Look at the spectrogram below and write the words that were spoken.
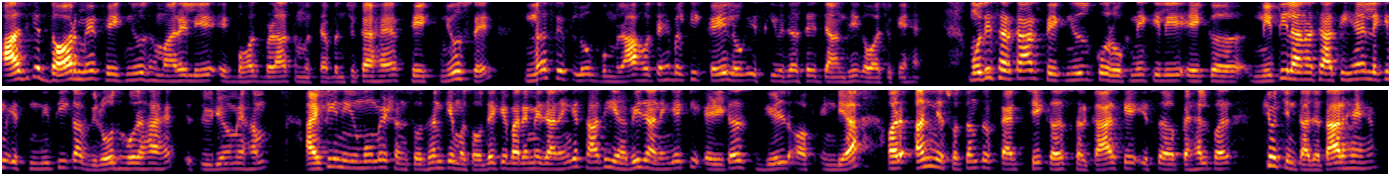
आज के दौर में फेक न्यूज़ हमारे लिए एक बहुत बड़ा समस्या बन चुका है। फेक न्यूज़ से न सिर्फ़ लोग गुमराह होते हैं, बल्कि कई लोग इसकी वजह से जान भी गंवा चुके हैं। मोदी सरकार फेक न्यूज़ को रोकने के लिए एक नीति लाना चाहती है, लेकिन इस नीति का विरोध हो रहा है। इस वीडियो में हम आईटी नियमों में संशोधन के मसौदे के बारे में जानेंगे, साथ ही यह भी जानेंगे कि एडिटर्स गिल्ड ऑफ़ इंडिया और अन्य स्वतंत्र फैक्ट चेकर्स सरकार के इस पहल पर क्यों चिंता जता रहे हैं।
